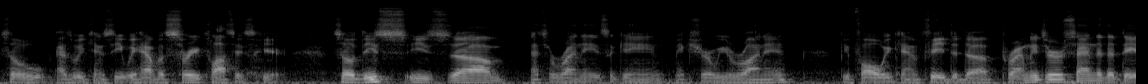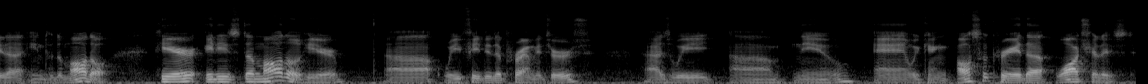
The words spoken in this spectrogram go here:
So as we can see, we have three classes here. So this is, um, let's run it again. Make sure we run it before we can feed the parameters and the data into the model. Here it is the model here. Uh, we feed the parameters as we um, knew and we can also create a watch list.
